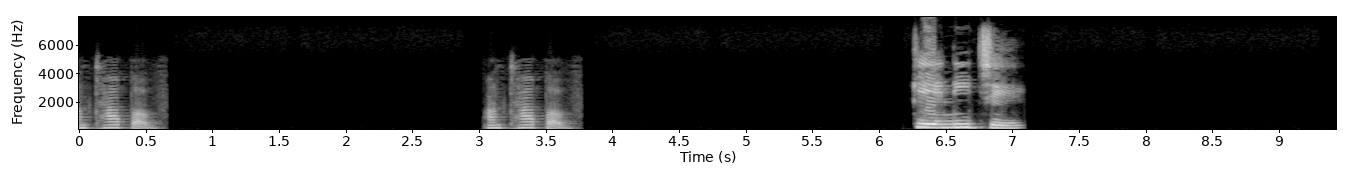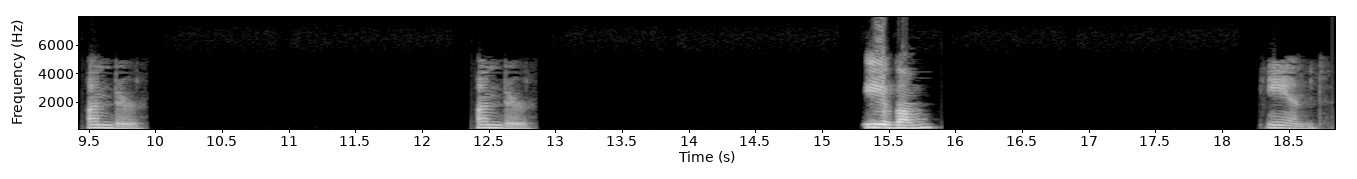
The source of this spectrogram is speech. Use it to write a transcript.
On top of. On top of. के नीचे Under. Under. एवं And.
